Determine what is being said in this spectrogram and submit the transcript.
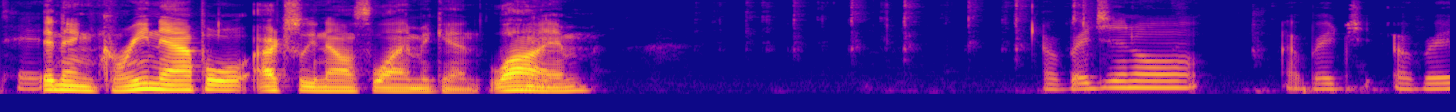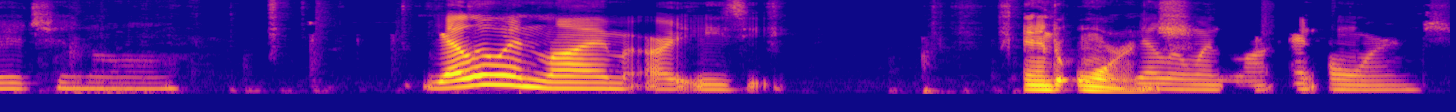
taste. And then green apple. Actually, now it's lime again. Lime original, orig- original. Yellow and lime are easy. and orange. Yellow and lime and orange.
